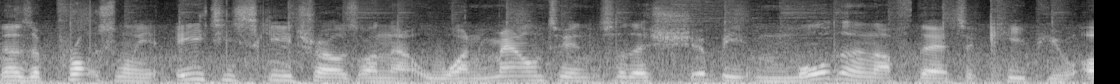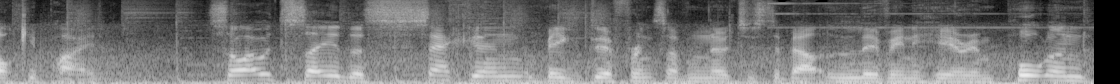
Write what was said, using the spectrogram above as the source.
There's approximately 80 ski trails on that one mountain, so there should be more than enough there to keep you occupied. So I would say the second big difference I've noticed about living here in Portland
